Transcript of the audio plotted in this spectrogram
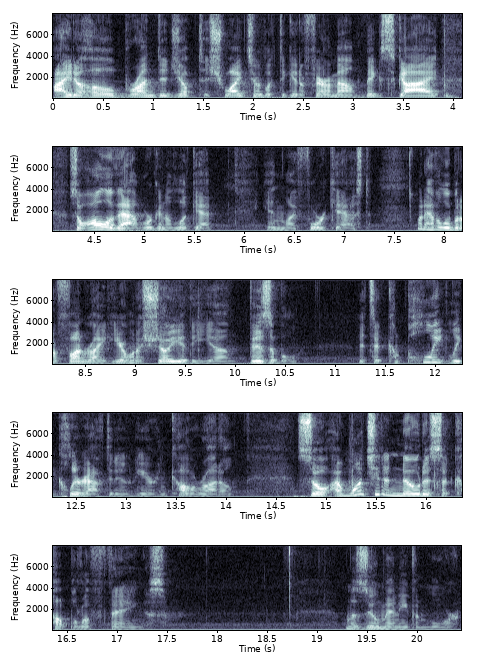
Idaho, Brundage up to Schweitzer, look to get a fair amount, Big Sky. So all of that we're going to look at in my forecast. I want to have a little bit of fun right here. I want to show you the uh, visible. It's a completely clear afternoon here in Colorado. So I want you to notice a couple of things. I'm going to zoom in even more.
